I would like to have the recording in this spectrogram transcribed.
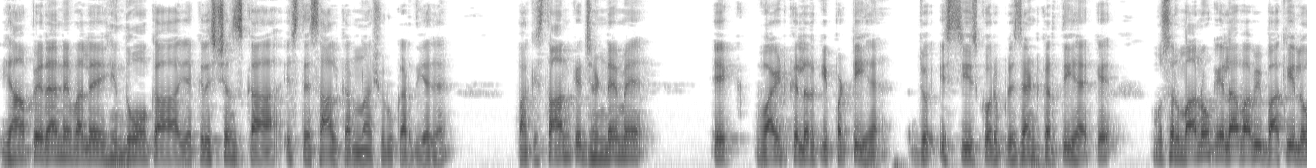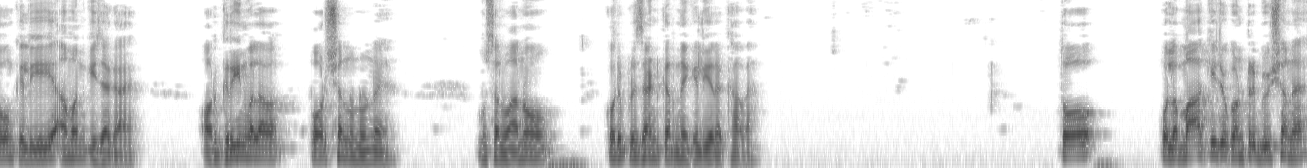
یہاں پہ رہنے والے ہندوؤں کا یا کرسچنس کا استحصال کرنا شروع کر دیا جائے۔ پاکستان کے جھنڈے میں ایک وائٹ کلر کی پٹی ہے جو اس چیز کو ریپرزینٹ کرتی ہے کہ مسلمانوں کے علاوہ بھی باقی لوگوں کے لیے یہ امن کی جگہ ہے اور گرین والا پورشن انہوں نے مسلمانوں کو ریپرزینٹ کرنے کے لیے رکھا ہوا ہے۔ تو علماء کی جو کنٹریبیوشن ہے،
